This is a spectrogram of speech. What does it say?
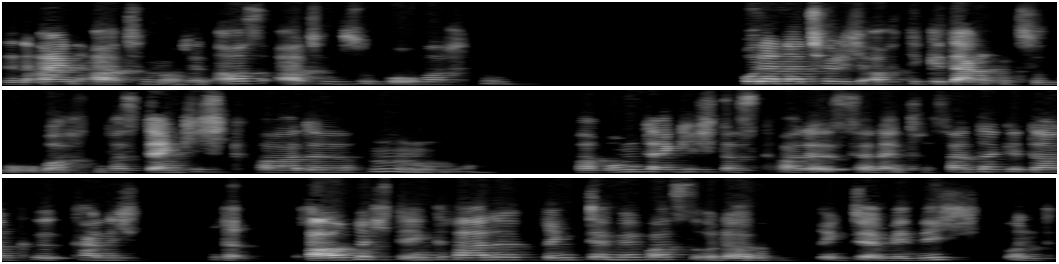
den Einatmen und den Ausatmen zu beobachten. Oder natürlich auch die Gedanken zu beobachten. Was denke ich gerade? Hm, warum denke ich das gerade? Ist ja ein interessanter Gedanke. Kann ich, brauche ich den gerade? Bringt der mir was oder bringt der mir nicht? Und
